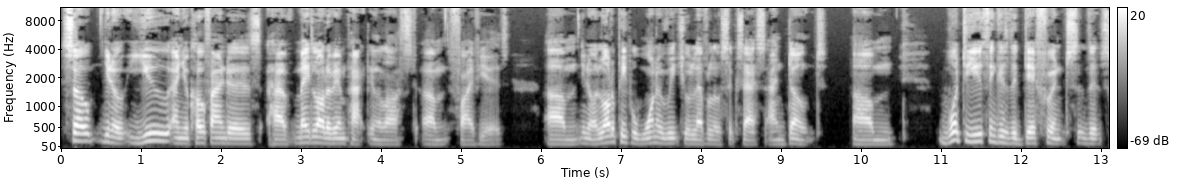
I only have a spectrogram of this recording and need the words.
So, you know, you and your co-founders have made a lot of impact in the last um, five years. Um, you know, a lot of people want to reach your level of success and don't. Um, what do you think is the difference that's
